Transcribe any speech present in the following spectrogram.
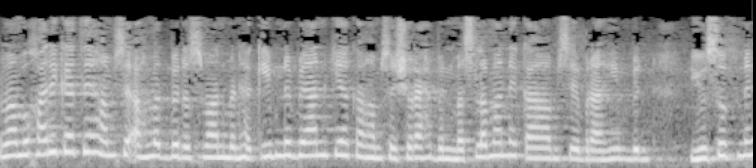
امام بخاری کہتے ہیں، ہم سے احمد بن عثمان بن حکیم نے بیان کیا، کہا ہم سے شرح بن مسلمہ نے، کہا ہم سے ابراہیم بن یوسف نے،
